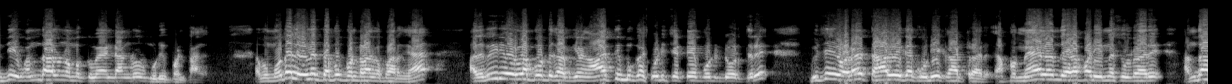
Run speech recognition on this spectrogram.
விஜய் வந்தாலும் நமக்கு வேண்டாங்கிற ஒரு முடிவு பண்ணிட்டாங்க. அப்ப முதல்ல என்ன தப்பு பண்றாங்க பாருங்க. அந்த வீடியோ எல்லாம் போட்டு காமிக்கிறாங்க. அதிமுக கொடி சட்டையை போட்டுட்டு ஒருத்தர் விஜயோட தாவேகா கொடியை காட்டுறாரு. அப்ப மேல இருந்து எடப்பாடி என்ன சொல்றாரு? அந்தா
